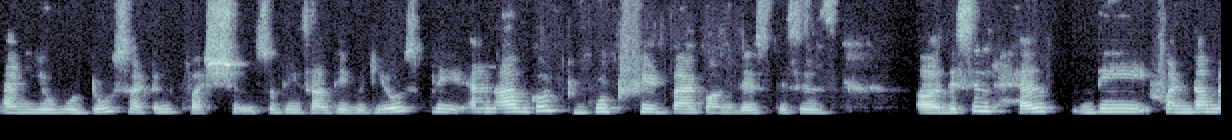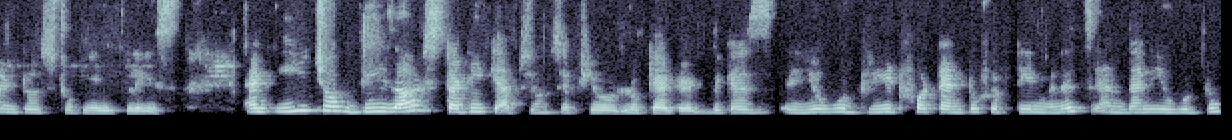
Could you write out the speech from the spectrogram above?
and you would do certain questions. So these are the videos pre and I've got good feedback on this. This is uh, this will help the fundamentals to be in place. and each of these are study capsules if you look at it because you would read for 10 to 15 minutes and then you would do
